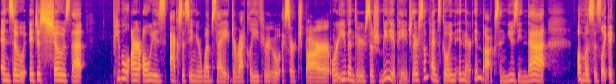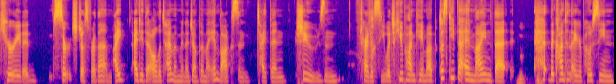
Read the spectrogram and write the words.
And so it just shows that people aren't always accessing your website directly through a search bar or even through your social media page. They're sometimes going in their inbox and using that almost as like a curated search just for them. I I do that all the time. I'm going to jump in my inbox and type in shoes and try to see which coupon came up. Just keep that in mind that mm-hmm. the content that you're posting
